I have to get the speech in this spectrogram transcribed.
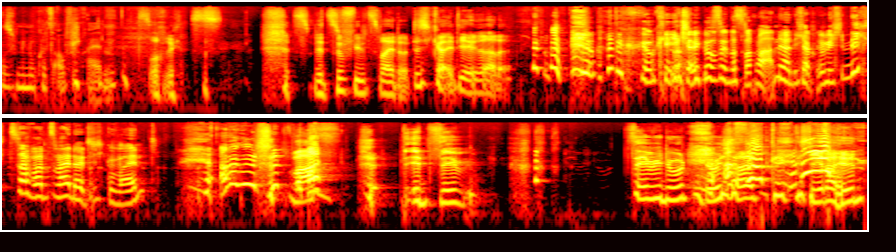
Muss ich mir nur kurz aufschreiben. Sorry, es ist, mir zu viel Zweideutigkeit hier gerade. Okay, ich glaube, ich muss mir das nochmal anhören. Ich habe nämlich nichts davon zweideutig gemeint. Aber gut. Was? In zehn, zehn Minuten durchhalten kriegt nicht jeder hin.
